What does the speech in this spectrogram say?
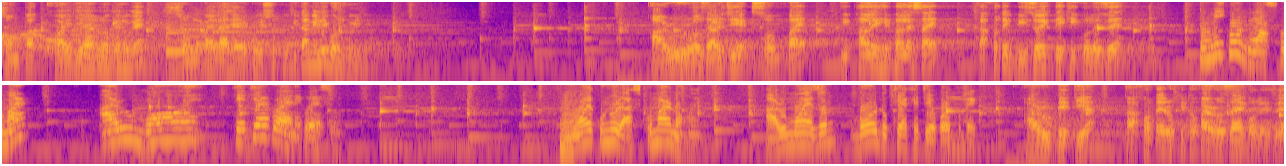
চম্পাক খুৱাই দিয়াৰ লগে লগে চম্পাই লাহেকৈ চকুকেইটা মেলিব ধৰিলে। আৰু ৰজাৰ জীয়েক চম্পাই ইফালে সিফালে চাই কাষতে বিজয়ক দেখি ক'লে যে তুমি কোন ৰাজকুমাৰ? আৰু মই কেতিয়াৰ পৰা এনেকৈ আছো? মই কোনো ৰাজকুমাৰ নহয়। আৰু মই এজন বৰ দুখীয়া খেতিয়কৰ পুতেক। আৰু তেতিয়া কাষতে ৰখি থকা ৰজাই ক'লে যে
